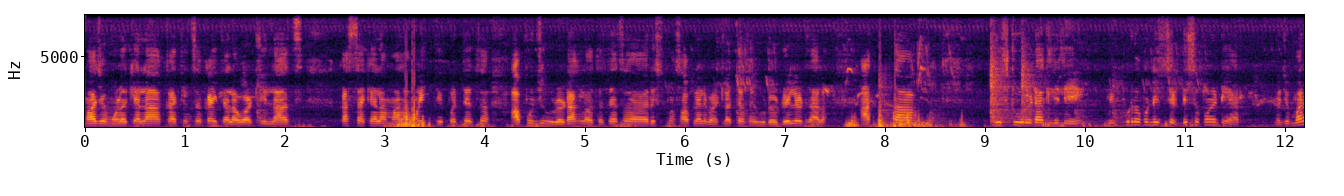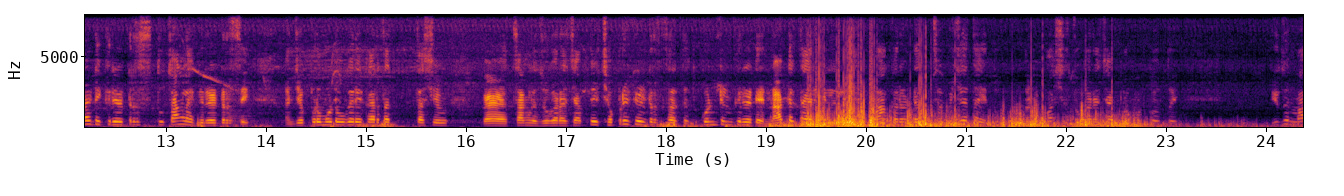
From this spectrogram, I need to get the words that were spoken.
माझ्यामुळं केला का त्याचं काय त्याला वाटली लाज. कसा केला मला माहिती आहे पण त्याचा आपण जे व्हिडिओ टाकला होता त्याचा रिस्पॉन्स आपल्याला भेटला त्याचा व्हिडिओ डिलीट झाला. आत्ता तू स्टोरी टाकलेली आहे मी पूर्णपणे डिस डिसअपॉइंट यार. म्हणजे मराठी क्रिएटर्स तू चांगला क्रिएटर्स आहे. आणि जे प्रमोट वगैरे करतात तसे काय चांगल्या जुगाराचे आपले छपरी क्रिएटर्स असतात कंटेंट क्रिएटर आहे नाटक तयार केलेलं आहे. विजेता आहे तू आणि पाचशे जुगाराचे प्रमोट करतोय इथून मागं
